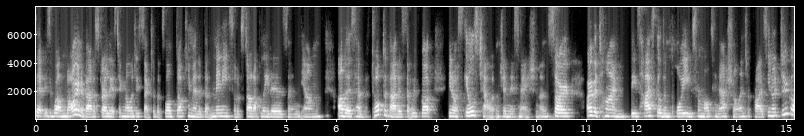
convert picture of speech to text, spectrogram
that is well known about Australia's technology sector that's well documented that many sort of startup leaders and um, others have talked about is that we've got, you know, a skills challenge in this nation. And so over time, these high skilled employees from multinational enterprise, you know, do go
